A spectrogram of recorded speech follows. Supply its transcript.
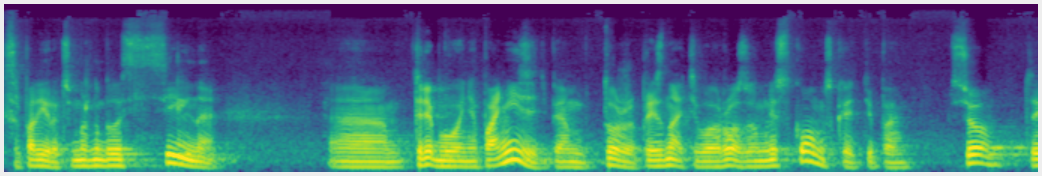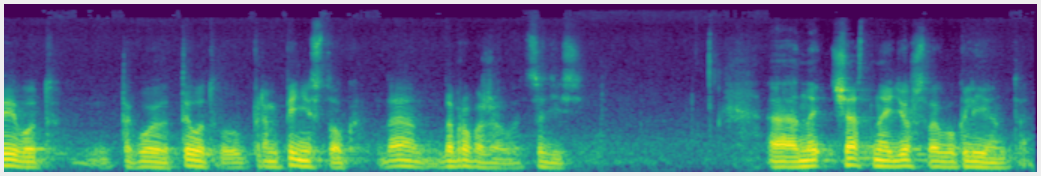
экстраполируется. Можно было сильно э, требования понизить, прям тоже признать его розовым листком, сказать, типа, все, ты вот такой, ты вот прям пенисток, да, добро пожаловать, садись. Э, часто найдешь своего клиента.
